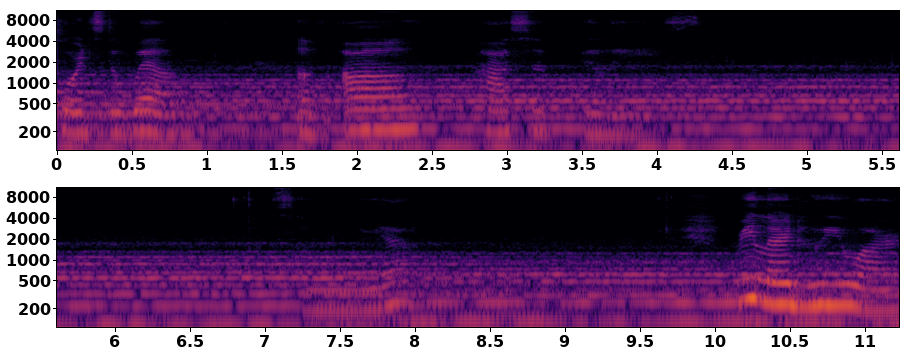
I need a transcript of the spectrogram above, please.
towards the will of all possibilities. So, yeah. Relearn who you are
